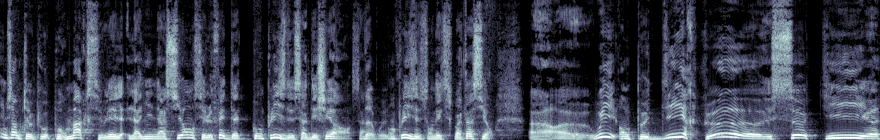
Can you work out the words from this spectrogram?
il me semble que pour, Marx, l'aliénation, c'est le fait d'être complice de sa déchéance, hein, ben complice de son exploitation. Euh, oui, on peut dire que euh, ceux qui euh,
